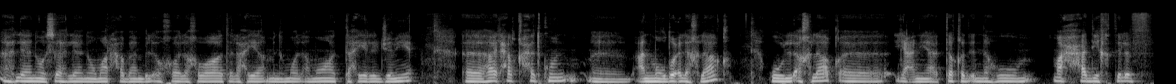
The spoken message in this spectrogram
أهلا وسهلا ومرحبا بالأخوة والاخوات الأحياء منهم والأموات. تحية للجميع. آه هاي الحلقة حتكون آه عن موضوع الأخلاق والأخلاق آه يعني أعتقد إنه ما حد يختلف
